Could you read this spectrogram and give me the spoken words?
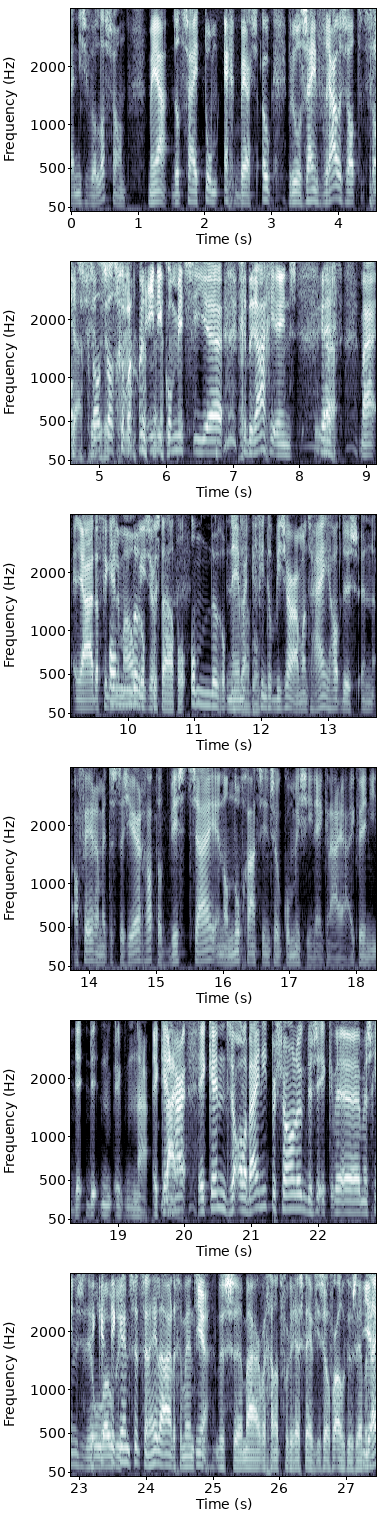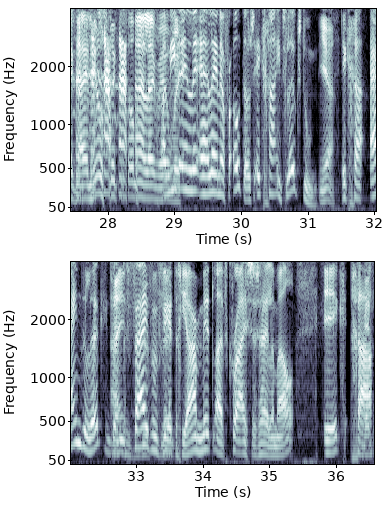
eh, niet zoveel last van. Maar ja, dat zei Tom Egbers ook. Ik bedoel, zijn vrouw zat, zat, Ja, zat, gewoon in die commissie. eh gedraag je eens. Ja. Echt. Maar ja, dat vind ik helemaal Onder op de stapel. Onder op de Nee, maar stapel. ik vind dat bizar. Want hij had dus een affaire met de stagiair gehad. Dat wist zij. En dan nog gaat ze in zo'n commissie. En denk ik, nou ja, ik weet niet. Dit, dit- ik, nou, ik, ken Nou ja. haar, ik ken ze allebei niet persoonlijk. Dus ik, eh, misschien is het heel ik, logisch. ik ken ze, het zijn hele aardige mensen. Ja. Dus, eh, maar we gaan het voor de rest eventjes over auto's hebben. Ja. Lijkt mij een heel stuk Ah, heel niet alleen, alleen over auto's. Ik ga iets leuks doen. Ja. Ik ga eindelijk, ik ben Eindelijk. 45 jaar, midlife crisis helemaal. Ik ga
